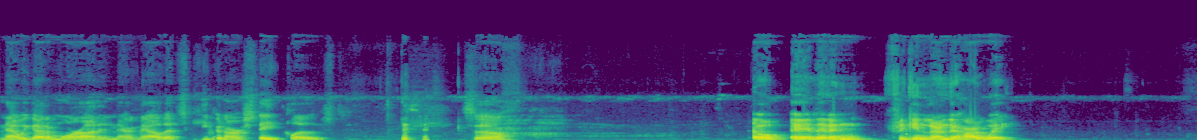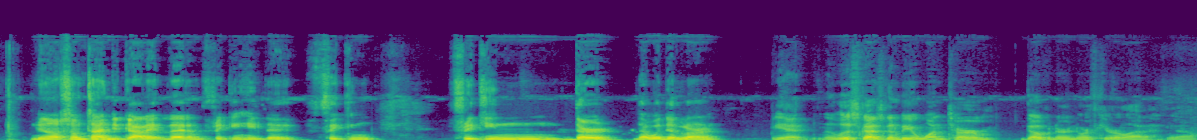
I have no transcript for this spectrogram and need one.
now we got a moron in there now that's keeping our state closed. so Oh, hey, they didn't freaking learn the hard way. You know, sometimes you gotta let them freaking hit the freaking, freaking dirt. That way they learn. yeah, well, this guy's going to be a one-term governor in North Carolina. You know,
